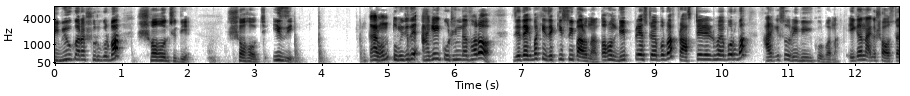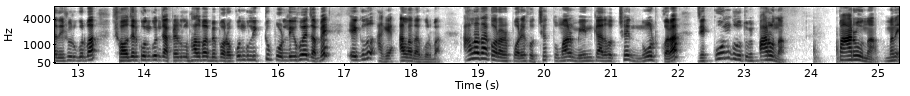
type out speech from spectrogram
রিভিউ করা শুরু করবা সহজ দিয়ে। সহজ ইজি কারণ তুমি যদি আগেই কঠিনটা ধরো, যে দেখবা কি, যে কিছুই পারো না, তখন ডিপ্রেসড হয়ে পড়বা ফ্রাস্ট্রেটেড হয়ে পড়বা, আর কিছু রিভিউ করবা না। এই কারণে আগে সহজটা দিয়ে শুরু করবা। সহজের কোন কোন চ্যাপ্টারগুলো ভালোভাবে পড়ো, কোনগুলো একটু পড়লেই হয়ে যাবে, এগুলো আগে আলাদা করবা। আলাদা করার পরে হচ্ছে তোমার মেন কাজ হচ্ছে নোট করা, যে কোনগুলো তুমি পারো না। পারো না মানে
